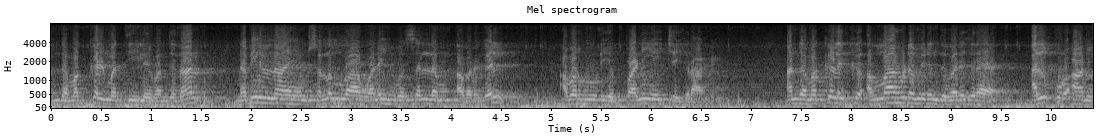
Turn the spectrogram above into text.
அந்த மக்கள் மத்தியிலே வந்துதான் நபிகள் நாயகம் ஸல்லல்லாஹு அலைஹி வசல்லம் அவர்கள் அவர்களுடைய பணியை செய்கிறார்கள். அந்த மக்களுக்கு அல்லாஹ்விடமிருந்து வருகிற அல் குர்ஆனை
